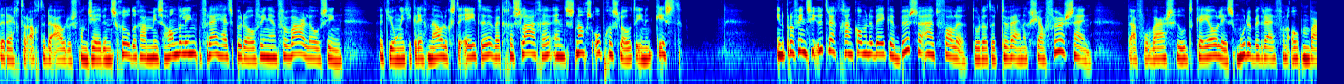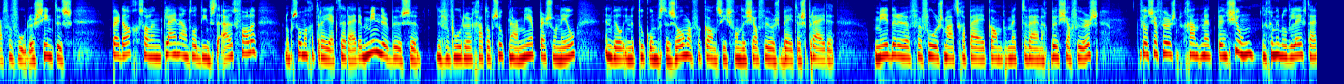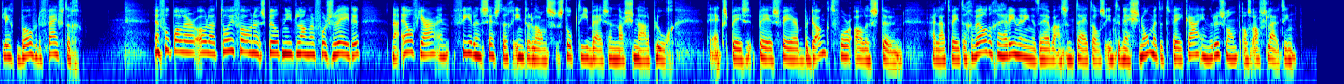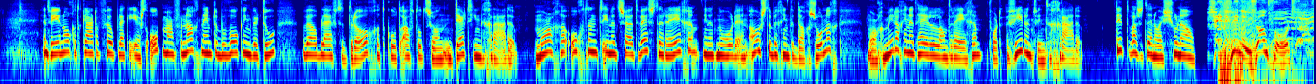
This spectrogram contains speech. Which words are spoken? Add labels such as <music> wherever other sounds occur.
De rechter achter de ouders van Jaden schuldig aan mishandeling, vrijheidsberoving en verwaarlozing. Het jongetje kreeg nauwelijks te eten, werd geslagen en s'nachts opgesloten in een kist. In de provincie Utrecht gaan komende weken bussen uitvallen... doordat er te weinig chauffeurs zijn. Daarvoor waarschuwt Keolis, moederbedrijf van openbaar vervoerder Sintus. Per dag zal een klein aantal diensten uitvallen... en op sommige trajecten rijden minder bussen. De vervoerder gaat op zoek naar meer personeel... en wil in de toekomst de zomervakanties van de chauffeurs beter spreiden... Meerdere vervoersmaatschappijen kampen met te weinig buschauffeurs. Veel chauffeurs gaan met pensioen. De gemiddelde leeftijd ligt boven de 50. En voetballer Ola Toivonen speelt niet langer voor Zweden. Na 11 jaar en 64 interlands stopt hij bij zijn nationale ploeg. De ex-PSV'er bedankt voor alle steun. Hij laat weten geweldige herinneringen te hebben aan zijn tijd als international... met het WK in Rusland als afsluiting. Het weer nog, het klaart op veel plekken eerst op, maar vannacht neemt de bewolking weer toe. Wel blijft het droog, het koelt af tot zo'n 13 graden. Morgenochtend in het zuidwesten regen, in het noorden en oosten begint de dag zonnig. Morgenmiddag in het hele land regen, het wordt 24 graden. Dit was het NOS Journaal. Zin in Zandvoort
